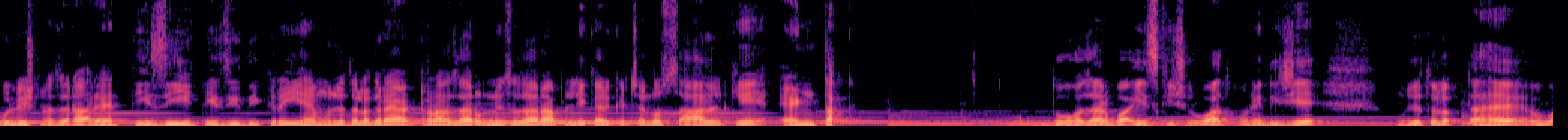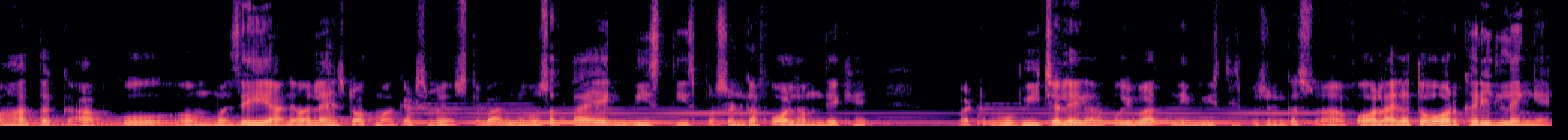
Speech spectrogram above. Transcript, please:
बुलिश नज़र आ रहे हैं, तेज़ी ही तेज़ी दिख रही है, मुझे तो लग रहा है अठारह हज़ार, उन्नीस हज़ार आप लेकर के चलो साल के एंड तक। तो 2022 की शुरुआत होने दीजिए, मुझे तो लगता है वहाँ तक आपको मज़े ही आने वाले हैं स्टॉक मार्केट्स में, उसके बाद में हो सकता है एक 20-30 परसेंट का फॉल हम देखें बट वो भी चलेगा, कोई बात नहीं 20-30 परसेंट का फॉल आएगा तो और ख़रीद लेंगे।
